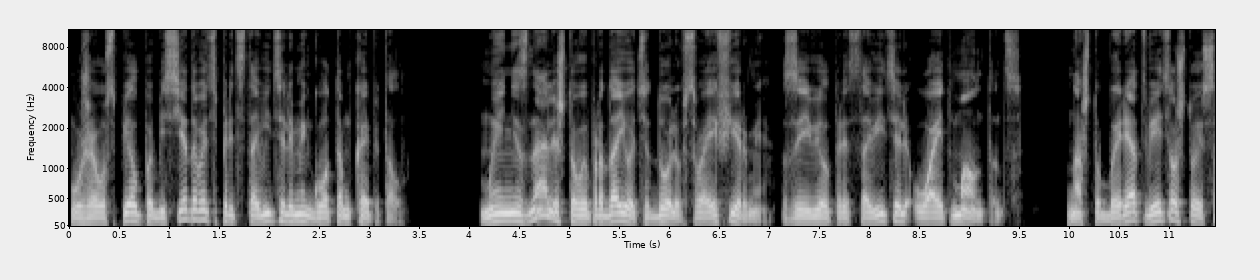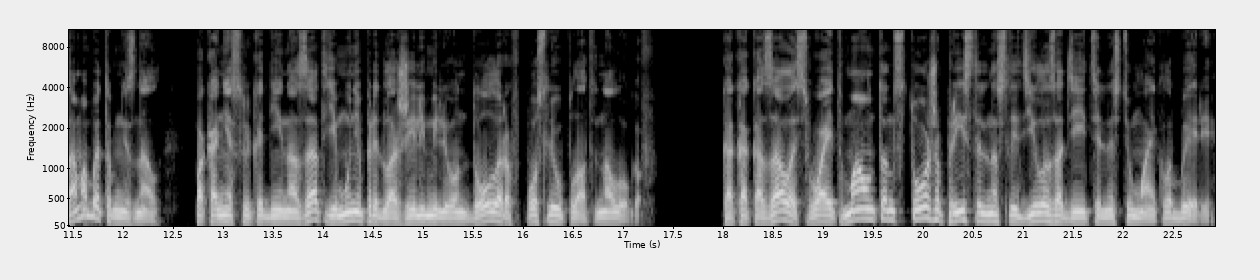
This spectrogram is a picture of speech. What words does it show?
уже успел побеседовать с представителями Gotham Capital. «Мы не знали, что вы продаете долю в своей фирме», заявил представитель White Mountains. На что Берри ответил, что и сам об этом не знал, пока несколько дней назад ему не предложили миллион долларов после уплаты налогов. Как оказалось, White Mountains тоже пристально следила за деятельностью Майкла Берри.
